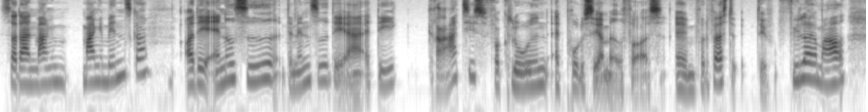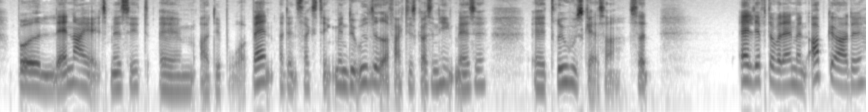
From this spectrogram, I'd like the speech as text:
Så der er en mange, mange mennesker, og det andet side, den anden side, det er, at det ikke gratis for kloden at producere mad for os. Øhm, for det første, det fylder jo meget, både landarealsmæssigt, øhm, og det bruger vand og den slags ting, men det udleder faktisk også en hel masse øh, drivhusgasser. Så alt efter hvordan man opgør det,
